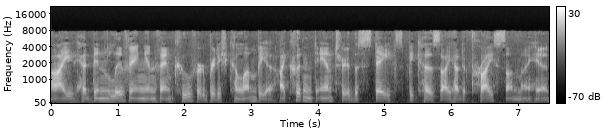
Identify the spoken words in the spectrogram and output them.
I had been living in Vancouver, British Columbia. I couldn't enter the States because I had a price on my head.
